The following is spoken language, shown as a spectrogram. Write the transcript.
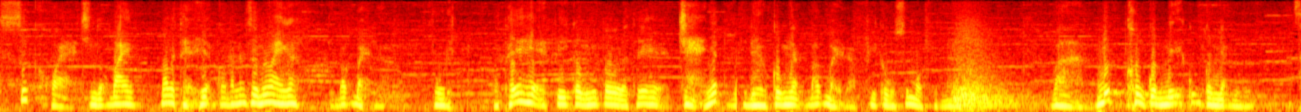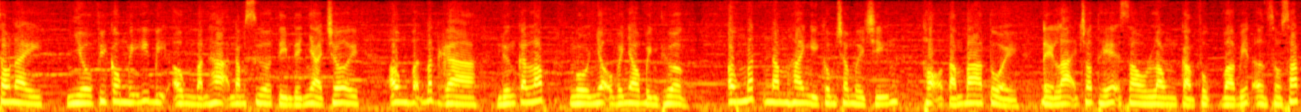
sức khỏe trình độ bay nó phải thể hiện qua bắn rơi máy bay cơ. Thì bác bảy là vô địch. Và thế hệ phi công như tôi là thế hệ trẻ nhất thì đều công nhận bác bảy là phi công số 1 Việt Nam. Và nước không quân Mỹ cũng công nhận như Sau này, nhiều phi công Mỹ bị ông bắn hạ năm xưa tìm đến nhà chơi, ông vẫn bắt gà, nướng cá lóc, ngồi nhậu với nhau bình thường. Ông mất năm 2019, thọ 83 tuổi, để lại cho thế hệ sau lòng cảm phục và biết ơn sâu sắc.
